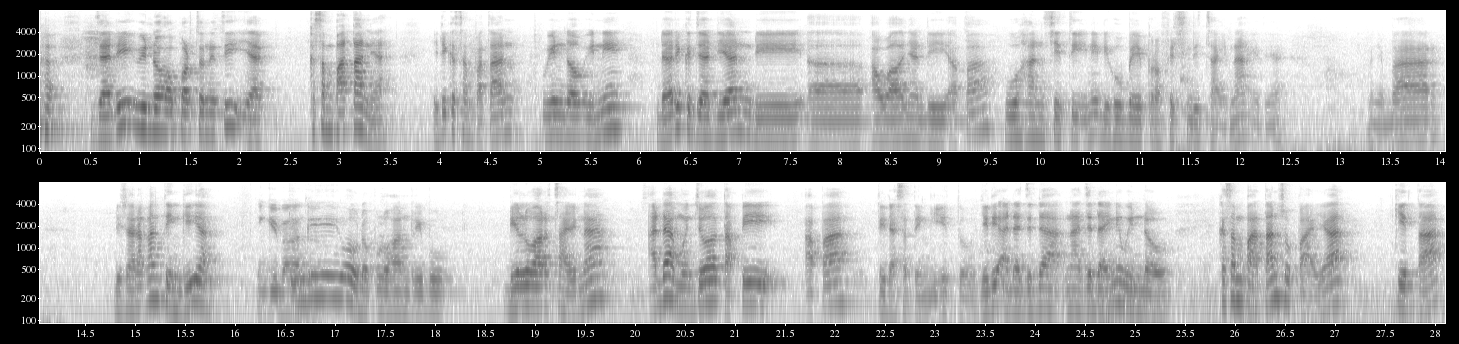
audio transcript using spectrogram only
Jadi window opportunity ya kesempatan ya. Jadi kesempatan window ini dari kejadian di eh, awalnya di apa Wuhan City ini di Hubei provinsi di China gitu ya. Menyebar. Di sana kan tinggi ya. Tinggi banget tuh. tinggi wah udah puluhan ribu. Di luar China ada muncul tapi apa tidak setinggi itu. Jadi ada jeda. Nah jeda ini window kesempatan supaya kita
